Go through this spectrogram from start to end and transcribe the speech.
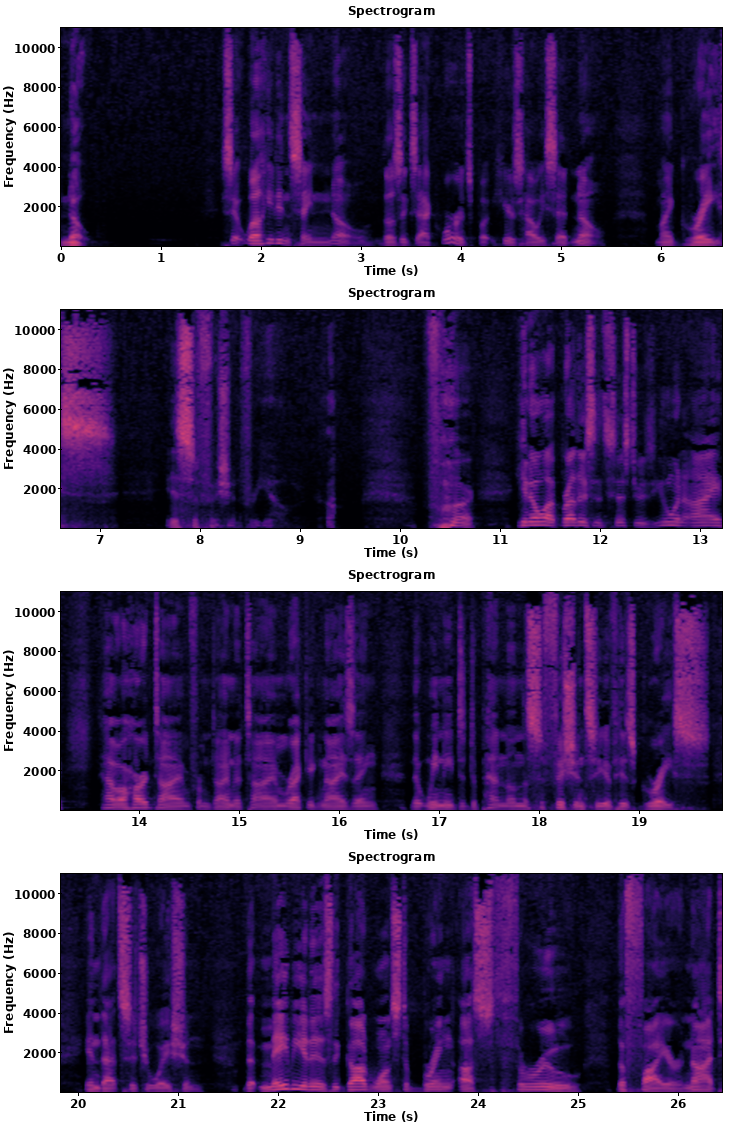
No. Well, he didn't say no, those exact words, but here's how he said no. My grace is sufficient for you. for, you know what, brothers and sisters, you and I have a hard time from time to time recognizing that we need to depend on the sufficiency of his grace in that situation. That maybe it is that God wants to bring us through the fire, not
